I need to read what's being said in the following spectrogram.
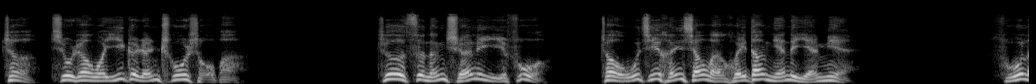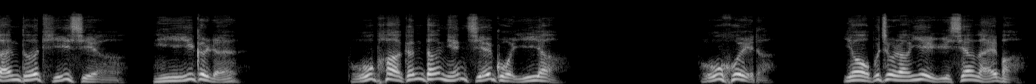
这就让我一个人出手吧。这次能全力以赴。”赵无极很想挽回当年的颜面。弗兰德提醒：“你一个人不怕跟当年结果一样？”“不会的，要不就让夜雨先来吧。”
